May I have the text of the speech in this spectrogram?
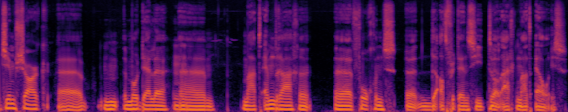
Gymshark modellen Mhm. ehm, maat M dragen. volgens de advertentie, terwijl Ja. het eigenlijk maat L is.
